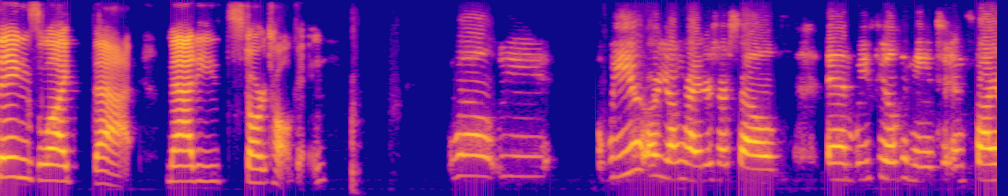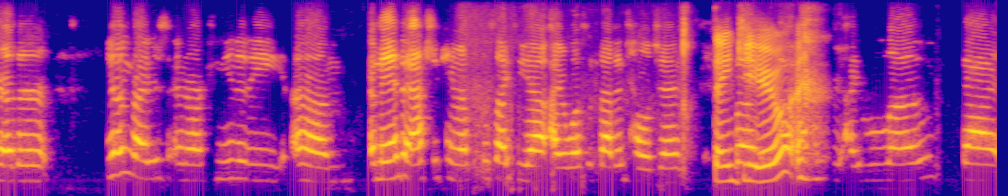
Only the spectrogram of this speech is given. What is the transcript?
things like that. Maddie, start talking. Well, we we are young writers ourselves, and we feel the need to inspire other young writers in our community. Um, Amanda actually came up with this idea. I wasn't that intelligent. Thank But, you. I love that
